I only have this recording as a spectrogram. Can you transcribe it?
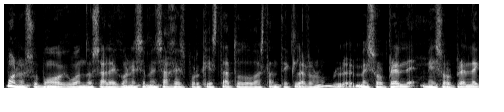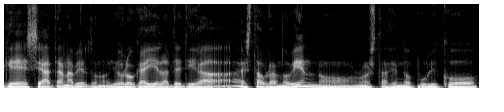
Bueno, supongo que cuando sale con ese mensaje es porque está todo bastante claro, ¿no? Me sorprende, me sorprende que sea tan abierto, ¿no? Yo creo que ahí el Atlética está obrando bien, no, no está haciendo público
